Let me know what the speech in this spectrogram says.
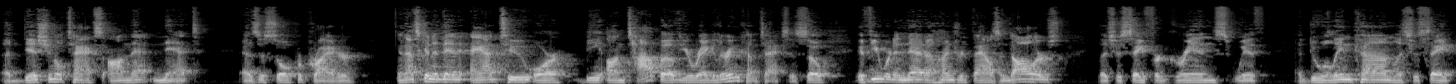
additional tax on that net as a sole proprietor. And that's going to then add to or be on top of your regular income taxes. So if you were to net $100,000, let's just say for grins with a dual income, let's just say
